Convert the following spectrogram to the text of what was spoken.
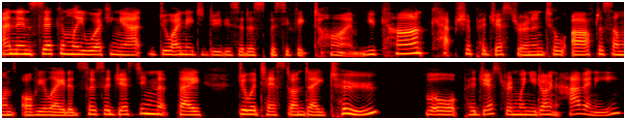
And then, secondly, working out do I need to do this at a specific time? You can't capture progesterone until after someone's ovulated. So, suggesting that they do a test on day two for progesterone when you don't have any,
